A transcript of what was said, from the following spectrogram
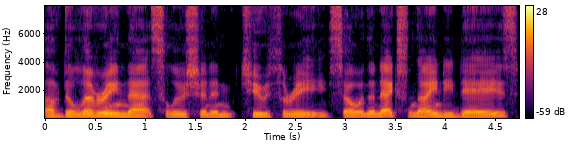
of delivering that solution in Q3. So in the next 90 days,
